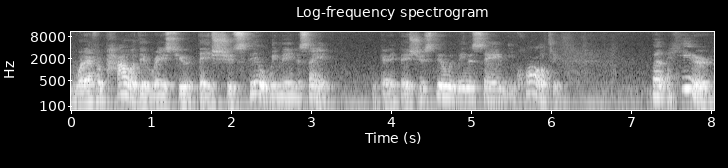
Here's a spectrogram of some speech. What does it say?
whatever power they raise to, they should still remain the same. Okay, they should still remain the same equality. But here,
